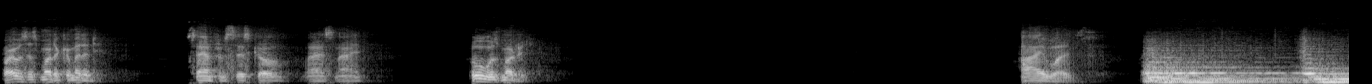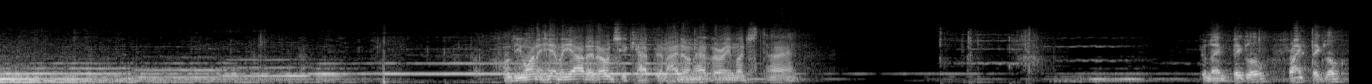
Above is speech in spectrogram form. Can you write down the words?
Where was this murder committed? San Francisco last night. Who was murdered? I was. Well, do you want to hear me out or don't you, Captain? I don't have very much time. Your name Bigelow? Frank Bigelow?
